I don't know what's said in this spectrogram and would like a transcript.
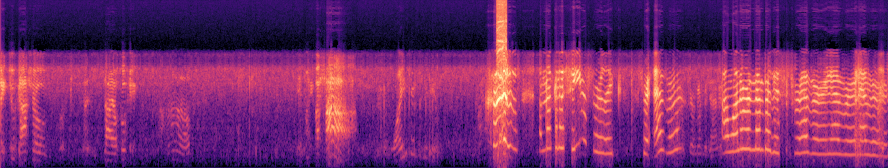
I do gacho uh, style cooking. Oh. Aha! Why you take the video? Cause I'm not gonna see you for like forever. To remember Dennis. I want to remember this forever and ever and ever.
